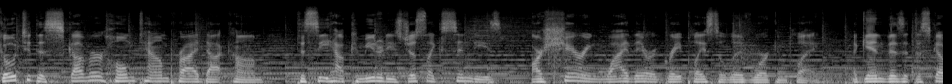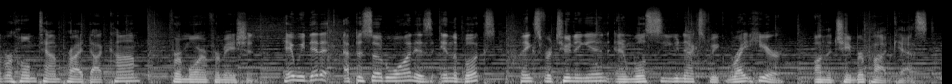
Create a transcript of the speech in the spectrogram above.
go to discoverhometownpride.com to see how communities just like Cindy's are sharing why they're a great place to live, work, and play. Again, visit discoverhometownpride.com for more information. Hey, we did it. Episode one is in the books. Thanks for tuning in, and we'll see you next week right here on the Chamber Podcast.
